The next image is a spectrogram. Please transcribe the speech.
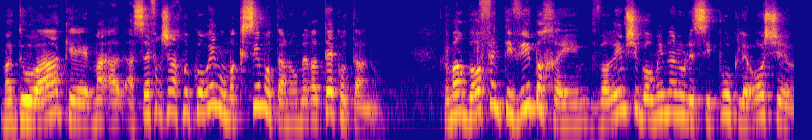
מדוע? כי הספר שאנחנו קוראים הוא מקסים אותנו, הוא מרתק אותנו. כלומר באופן טבעי בחיים, דברים שגורמים לנו לסיפוק, לאושר,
